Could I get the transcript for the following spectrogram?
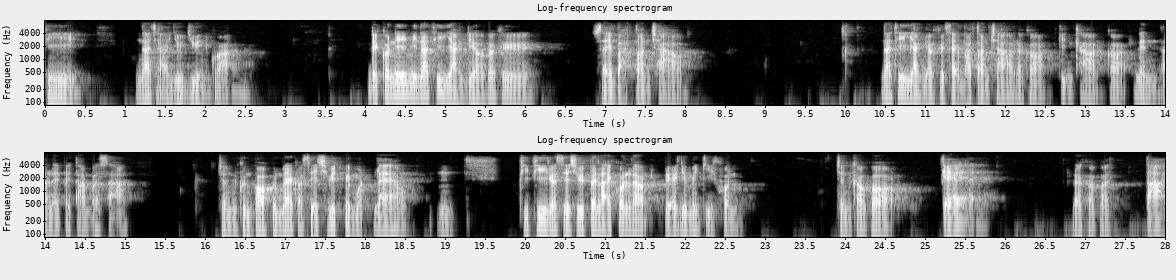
พี่ๆน่าจะอายุยืนกว่า เด็กคนนี้มีหน้าที่อย่างเดียวก็คือ ใส่บาตรตอนเช้า หน้าที่อย่างเดียวคือใส่บาตรตอนเช้า แล้วก็กินข้าวแล้วก็เล่นอะไรไปตามภาษา จนคุณพ่อคุณแม่ก็เสียชีวิตไปหมดแล้วพี่ๆก็เสียชีวิตไปหลายคนแล้ว เหลืออยู่ไม่กี่คน จนเขาก็แก่ แล้วเขาก็ตาย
